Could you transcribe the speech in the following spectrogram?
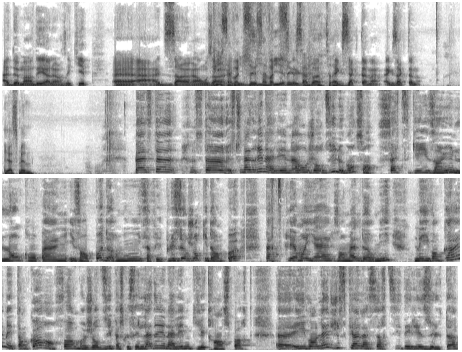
à demander à leurs équipes euh, à 10h, à 11h, Puis ça va dessus, ça va dessus. ça vote. exactement, exactement. Yasmine? Ben, c'est un, c'est un, une adrénaline. Hein. Aujourd'hui, le monde sont fatigués. Ils ont eu une longue campagne. Ils ont pas dormi. Ça fait plusieurs jours qu'ils dorment pas. Particulièrement hier, ils ont mal dormi. Mais ils vont quand même être encore en forme aujourd'hui parce que c'est l'adrénaline qui les transporte. Euh, et ils vont l'être jusqu'à la sortie des résultats.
